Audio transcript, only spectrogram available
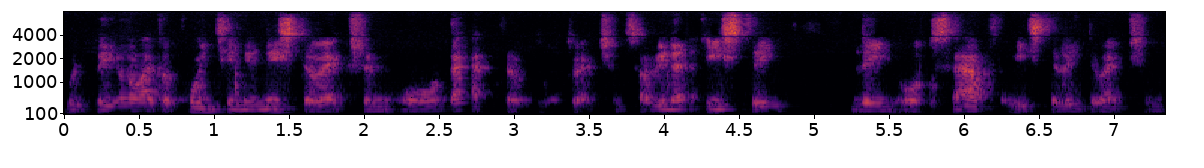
would be either pointing in this direction or that direction. So in an easterly or southeasterly direction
